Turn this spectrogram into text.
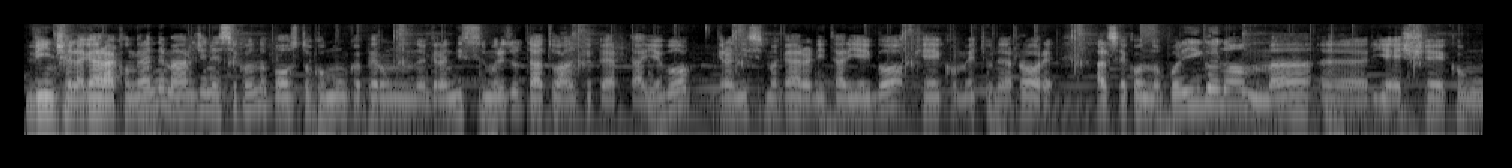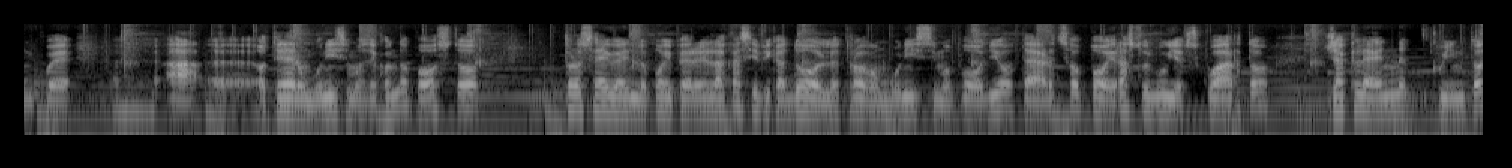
vince la gara con grande margine, secondo posto comunque per un grandissimo risultato anche per Tariebo, grandissima gara di Tariebo che commette un errore al secondo poligono ma eh, riesce comunque eh, a eh, ottenere un buonissimo secondo posto. Proseguendo poi per la classifica Doll trova un buonissimo podio terzo poi Rastolgujev quarto Jacqueline quinto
